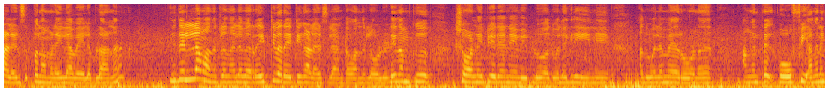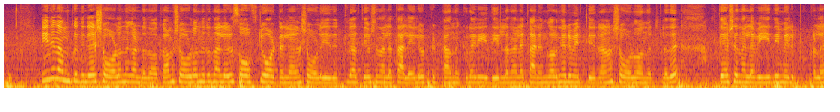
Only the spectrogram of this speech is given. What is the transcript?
കളേഴ്സും ഇപ്പോൾ നമ്മളതിൽ അവൈലബിൾ ആണ്. ഇതെല്ലാം വന്നിട്ട് നല്ല വെറൈറ്റി വെറൈറ്റി കളേഴ്സിലാണ് കേട്ടോ വന്നിട്ടുള്ളത് ഓൾറെഡി നമുക്ക് ഷോൾനേറ്റ് വരിക നേവി ബ്ലൂ അതുപോലെ ഗ്രീന് അതുപോലെ മെറൂണ് അങ്ങനത്തെ കോഫി അങ്ങനെ ഇനി നമുക്ക് ഇതിന്റെ ഷോൾ ഒന്ന് കണ്ടു നോക്കാം. ഷോൾ വന്നിട്ട് നല്ലൊരു സോഫ്റ്റ് ഹോട്ടലാണ് ഷോൾ ചെയ്തിട്ടുള്ളത്. അത്യാവശ്യം നല്ല തലയിലൊക്കെ ഇട്ടാൻ നിൽക്കുന്ന രീതിയിലുള്ള നല്ല കനം കുറഞ്ഞൊരു മെറ്റീരിയലാണ് ഷോൾ വന്നിട്ടുള്ളത്. അത്യാവശ്യം നല്ല വീതിയും വലിപ്പമൊക്കെ ഉള്ള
